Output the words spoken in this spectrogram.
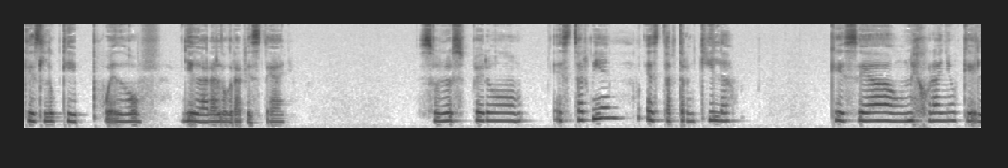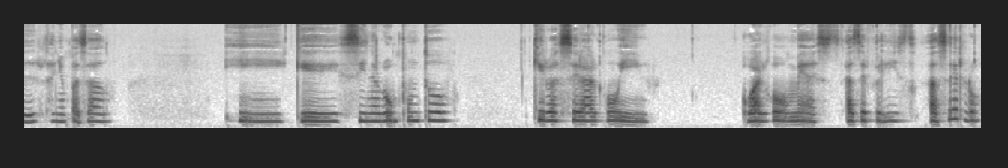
qué es lo que puedo llegar a lograr este año. Solo espero estar bien, estar tranquila, que sea un mejor año que el año pasado y que si en algún punto quiero hacer algo y o algo me hace feliz hacerlo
